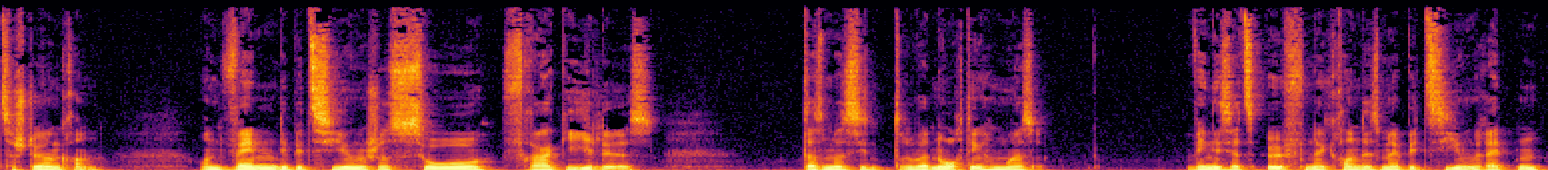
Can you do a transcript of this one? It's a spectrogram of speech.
zerstören kann. Und wenn die Beziehung schon so fragil ist, dass man sich darüber nachdenken muss, wenn ich es jetzt öffne, kann das meine Beziehung retten,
